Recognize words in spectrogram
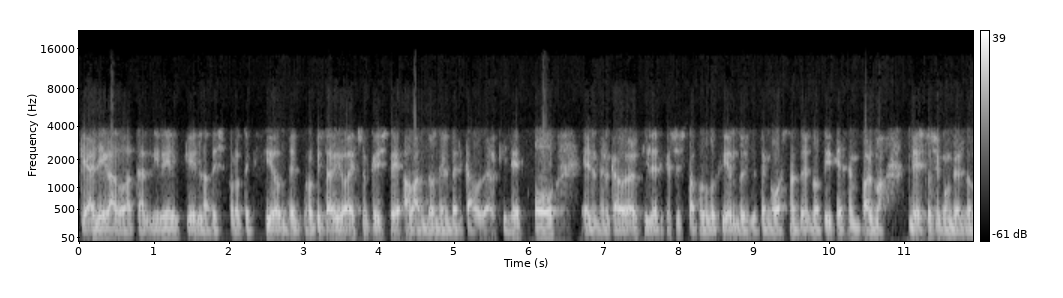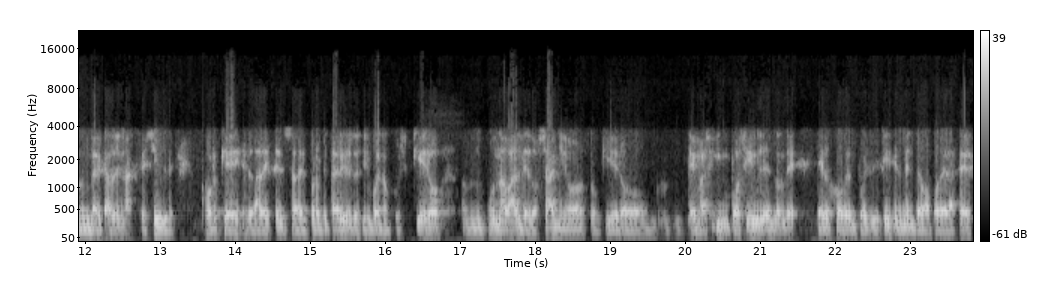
que ha llegado a tal nivel que la desprotección del propietario ha hecho que éste abandone el mercado de alquiler o el mercado de alquiler que se está produciendo, y yo tengo bastantes noticias en Palma de esto, se convierte en un mercado inaccesible porque la defensa del propietario es decir, bueno, pues quiero un aval de dos años o quiero temas imposibles donde el joven pues difícilmente va a poder hacer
